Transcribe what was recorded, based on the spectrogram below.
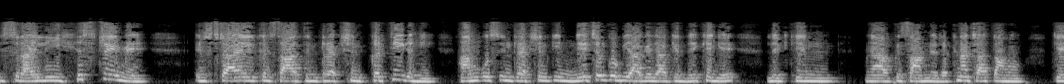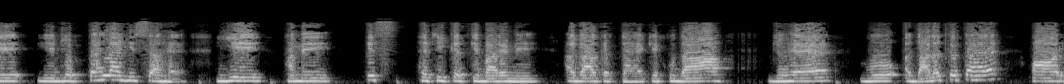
इसराइली हिस्ट्री में इसराइल के साथ इंटरेक्शन करती रही। हम उस इंटरेक्शन की नेचर को भी आगे जाके देखेंगे, लेकिन मैं आपके सामने रखना चाहता हूँ कि ये जो पहला हिस्सा है, ये हमें इस हकीकत के बारे में आगाह करता है कि खुदा जो है, वो अदालत करता है और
